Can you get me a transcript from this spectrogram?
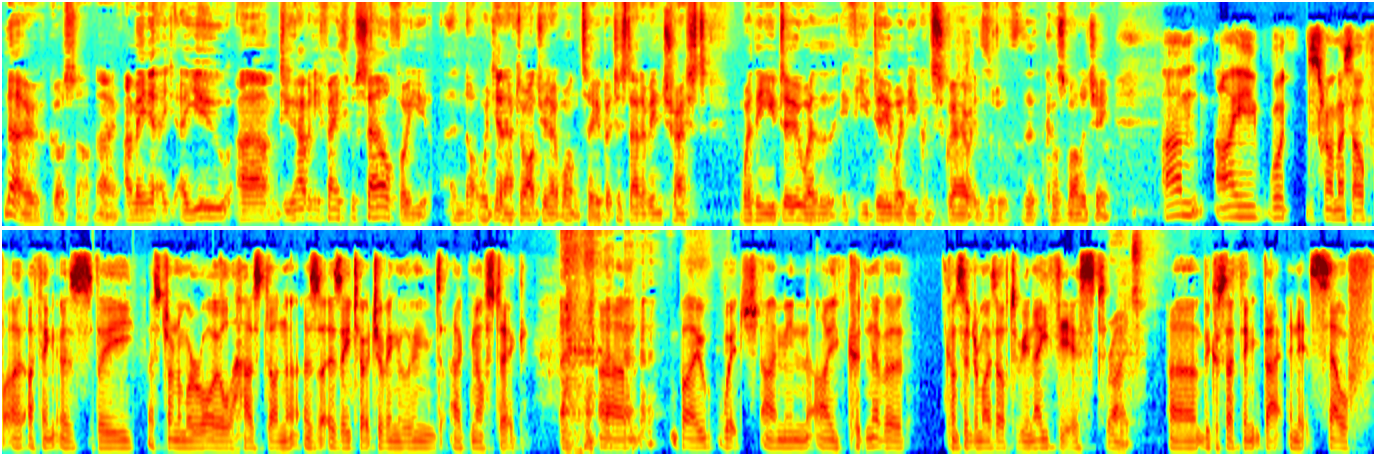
No, of course not. No, I mean, are you? Um, do you have any faith yourself, or you? Not, we don't have to answer. You don't want to, but just out of interest, whether you do, whether if you do, whether you can square it with sort of the cosmology. Um, I would describe myself, I, I, think, as the Astronomer Royal has done as, as a Church of England agnostic, um, by which I mean I could never consider myself to be an atheist, right? Uh, because I think that in itself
